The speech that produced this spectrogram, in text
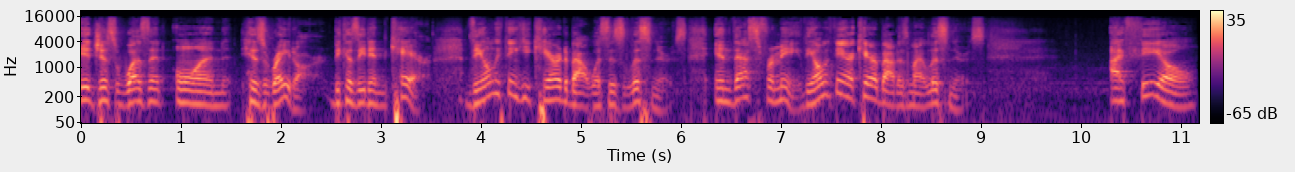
it just wasn't on his radar because he didn't care. The only thing he cared about was his listeners. And that's for me. The only thing I care about is my listeners. I feel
